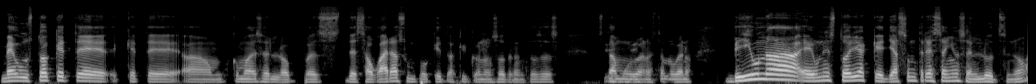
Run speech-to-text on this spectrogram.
me gustó que te, que te, ¿cómo decirlo? Pues desahogaras un poquito aquí con nosotros, entonces está muy bueno, está muy bueno. Vi una, eh, una historia que ya son tres años en Lutz, ¿no?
